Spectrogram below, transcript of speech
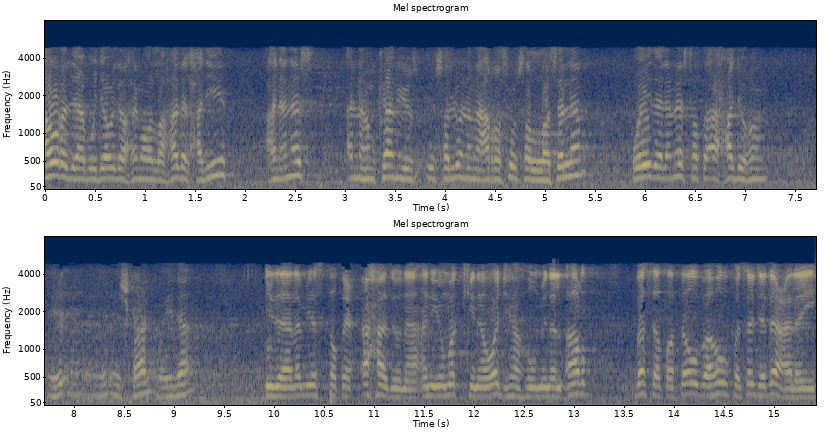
أورد أبو داود رحمه الله هذا الحديث عن أنس أنهم كانوا يصلون مع الرسول صلى الله عليه وسلم وإذا لم يستطع أحدهم إيش قال؟ وإذا إذا لم يستطع أحدنا أن يمكن وجهه من الأرض بسط ثوبه فسجد عليه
